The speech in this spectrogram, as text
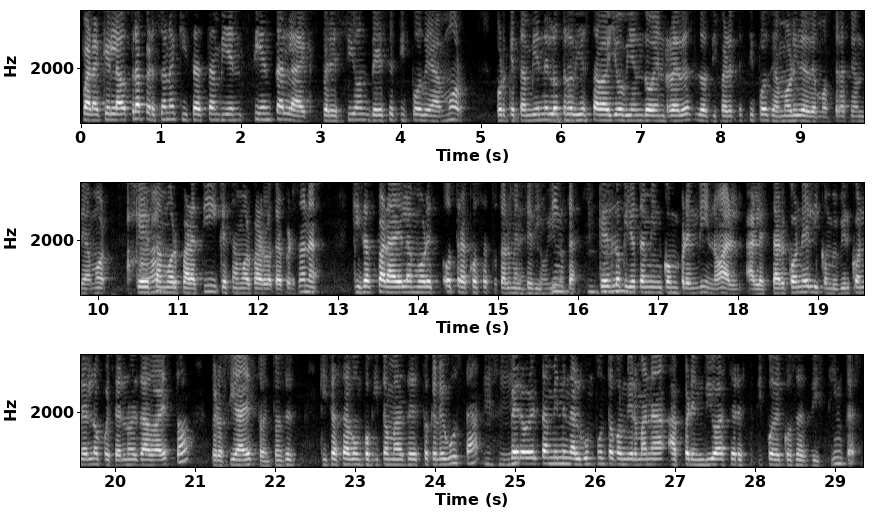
para que la otra persona quizás también sienta la expresión de ese tipo de amor. Porque también el otro día estaba yo viendo en redes los diferentes tipos de amor y de demostración de amor. ¿Qué es Ajá. amor para ti? ¿Qué es amor para la otra persona? Quizás para él amor es otra cosa totalmente Eso distinta, que es lo que yo también comprendí, ¿no? Al, al estar con él y convivir con él, no, pues él no es dado a esto, pero sí a esto. Entonces, quizás haga un poquito más de esto que le gusta, pero él también en algún punto con mi hermana aprendió a hacer este tipo de cosas distintas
